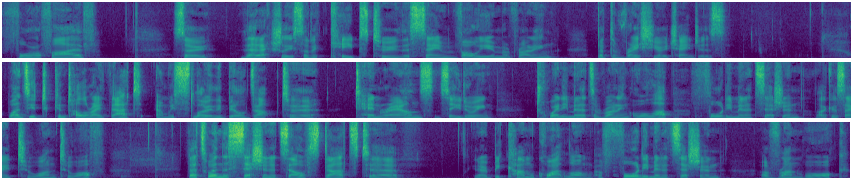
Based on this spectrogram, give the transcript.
four or five. So that actually sort of keeps to the same volume of running, but the ratio changes. Once you can tolerate that, and we slowly build up to 10 rounds, so you're doing 20 minutes of running all up, 40 minute session, like I say, two on, two off. That's when the session itself starts to, you know, become quite long. A 40 minute session of run walk,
